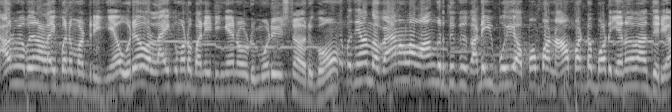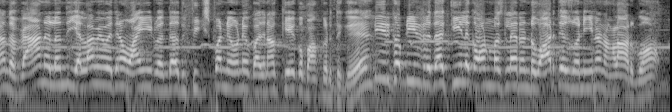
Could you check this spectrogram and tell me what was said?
யாருமே பார்த்தீங்கன்னா லைக் பண்ண மாட்டீங்க ஒரே ஒரு லைக் மட்டும் பண்ணிட்டீங்க என்னோட மோட்டிவேஷனா இருக்கும். பார்த்தீங்கன்னா அந்த வேனெல்லாம் வாங்குறதுக்கு கடைக்கு போய் அப்பப்பா நான் பட்ட பாடம் எனக்கு தான் தெரியும். அந்த வேன்ல இருந்து எல்லாமே பார்த்தீங்கன்னா வாங்கிட்டு வந்து அது ஃபிக்ஸ் பண்ண உடனே பார்த்தீங்கன்னா கேக் பார்க்கறதுக்கு. எப்படி இருக்கு அப்படின்றத கீழே கமெண்ட் ரெண்டு வார்த்தையை சொன்னீங்கன்னா நல்லா இருக்கும்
